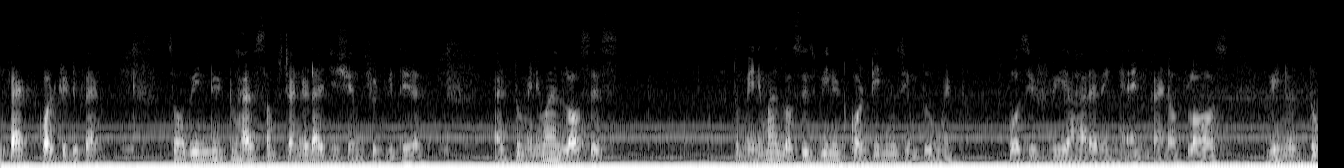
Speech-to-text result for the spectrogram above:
defect quality defect so we need to have some standardization should be there. And to minimize losses to minimize losses we need continuous improvement. Suppose if we are having any kind of loss we need to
